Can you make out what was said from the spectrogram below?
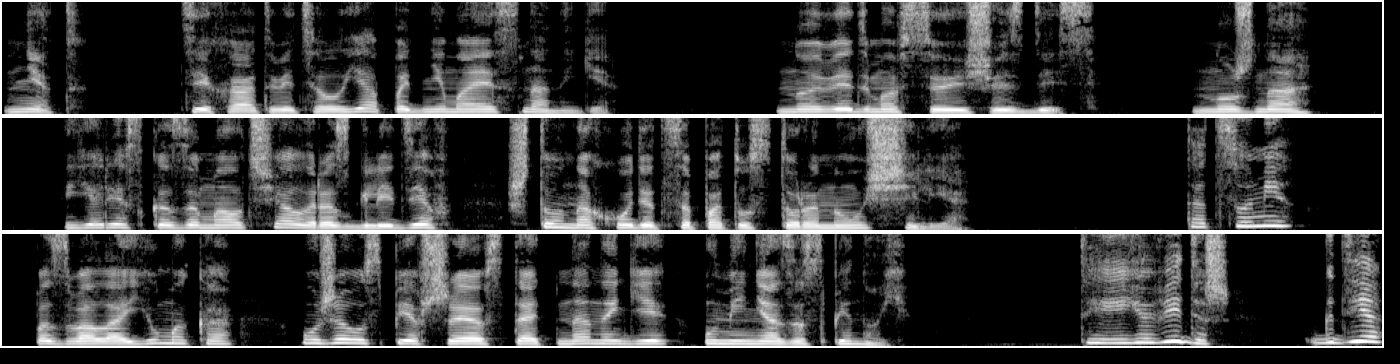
«Нет», — тихо ответил я, поднимаясь на ноги. «Но ведьма все еще здесь. Нужно...» Я резко замолчал, разглядев, что находится по ту сторону ущелья. «Тацуми?» — позвала Юмака, уже успевшая встать на ноги у меня за спиной. «Ты ее видишь? Где...»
